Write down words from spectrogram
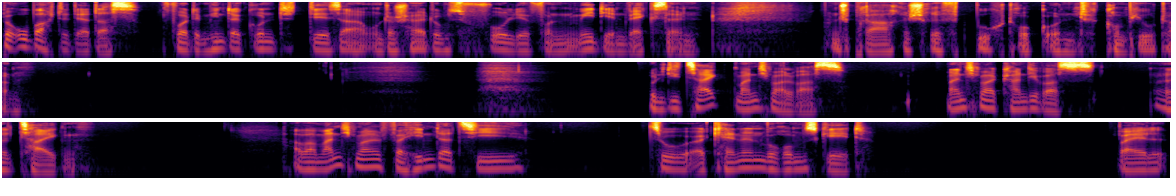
beobachtet er das vor dem Hintergrund dieser Unterscheidungsfolie von Medienwechseln, von Sprache, Schrift, Buchdruck und Computern. Und die zeigt manchmal was. Manchmal kann die was äh, zeigen. Aber manchmal verhindert sie zu erkennen, worum es geht. Weil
